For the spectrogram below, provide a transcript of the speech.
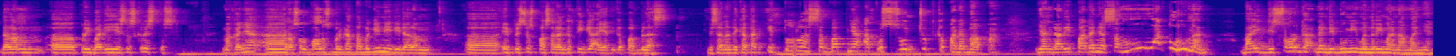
dalam eh, pribadi Yesus Kristus. Makanya eh, Rasul Paulus berkata begini di dalam eh, Efesus pasal yang ketiga ayat ke-14. Di sana dikatakan itulah sebabnya aku sujud kepada Bapa yang daripadanya semua turunan baik di sorga dan di bumi menerima namanya.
